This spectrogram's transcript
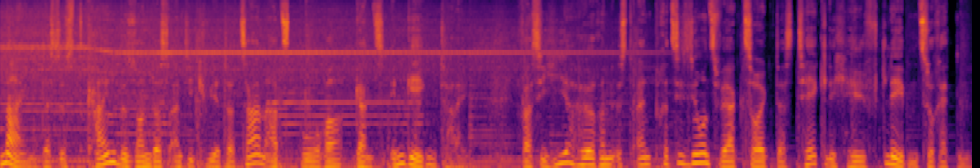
Nein, das ist kein besonders antiquierter Zahnarztbohrer, ganz im Gegenteil. Was Sie hier hören, ist ein Präzisionswerkzeug, das täglich hilft, Leben zu retten.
